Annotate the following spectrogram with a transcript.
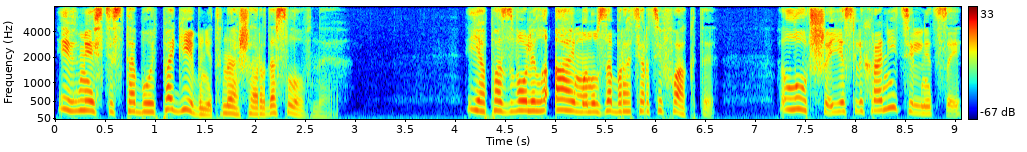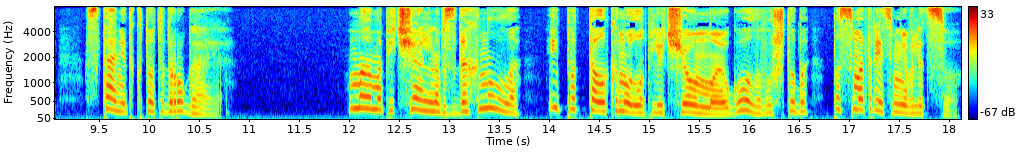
И вместе с тобой погибнет наша родословная. Я позволила Айману забрать артефакты. Лучше, если хранительницей станет кто-то другая. Мама печально вздохнула и подтолкнула плечом мою голову, чтобы посмотреть мне в лицо.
